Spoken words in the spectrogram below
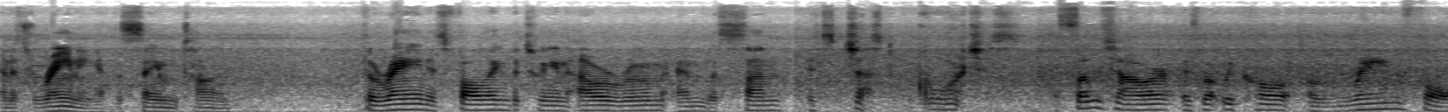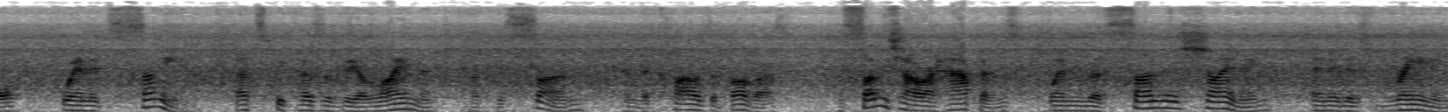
and it's raining at the same time. The rain is falling between our room and the sun. It's just gorgeous. A sun shower is what we call a rainfall when it's sunny out. That's because of the alignment of the sun and the clouds above us. A sun shower happens when the sun is shining and it is raining.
